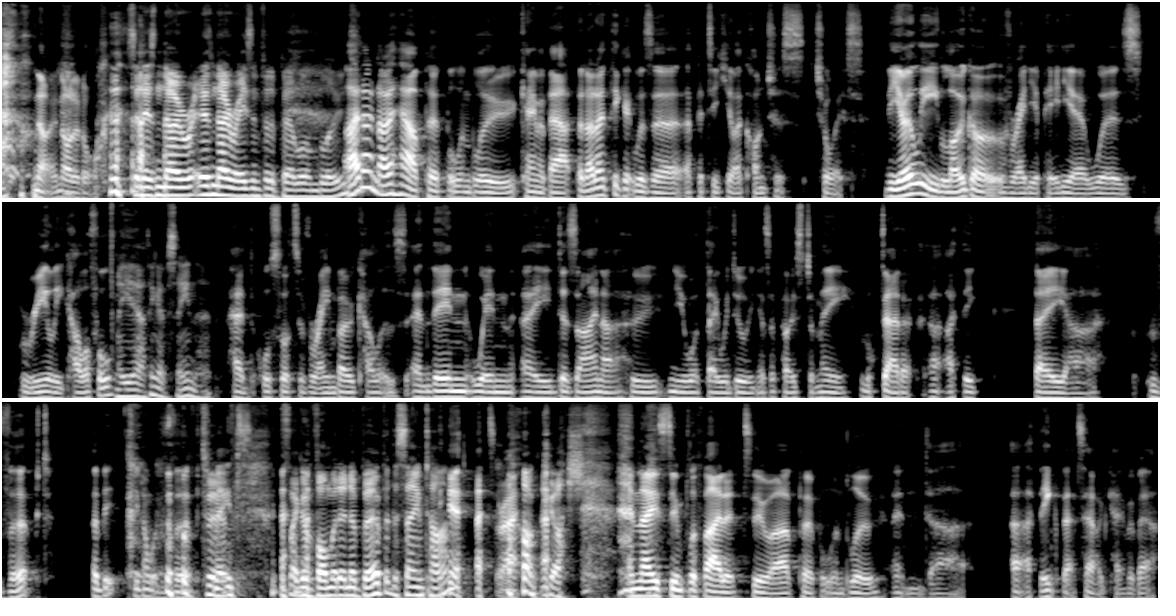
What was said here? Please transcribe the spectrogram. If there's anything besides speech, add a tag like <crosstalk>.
<laughs> no, not at all. so there's no there's no reason for the purple and blue. I don't know how purple and blue came about, but I don't think it was a, a particular conscious choice. The early logo of Radiopaedia was really colorful, yeah, I think I've seen that. had all sorts of rainbow colors. And then when a designer who knew what they were doing, as opposed to me, looked at it, I think they uh, verped a bit. Do you know what <laughs> Verp. means? It's like a vomit and a burp at the same <laughs> time. yeah, that's right. Oh gosh. and they simplified it to uh, purple and blue, and uh, I think that's how it came about.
